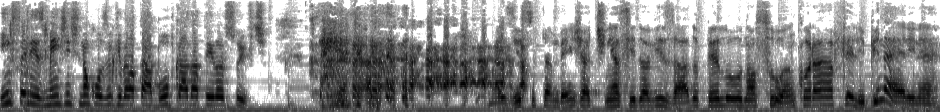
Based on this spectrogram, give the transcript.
Infelizmente a gente não conseguiu quebrar o tabu por causa da Taylor Swift. Mas isso também já tinha sido avisado pelo nosso âncora Felipe Neri, né?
